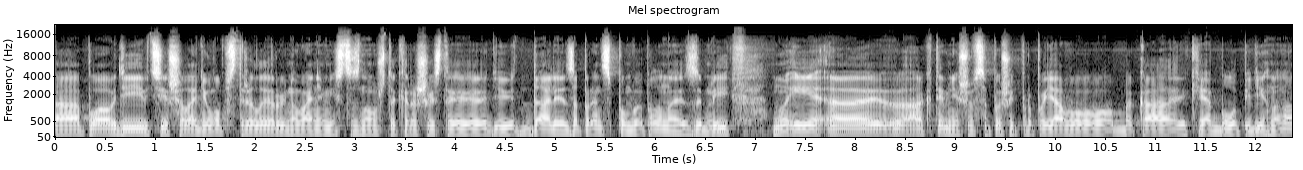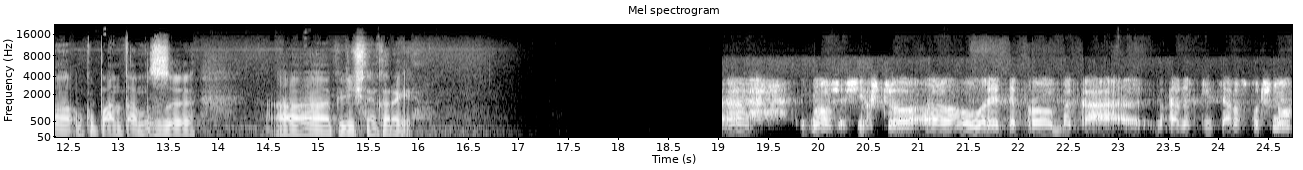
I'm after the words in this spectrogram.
Е, По Авдіївці шалені обстріли, руйнування міста. Знову ж таки, рашисти діють далі за принципом випаленої землі. Ну і е, активніше все пишуть про появу БК, яке було підігнано окупантам з е, Північної Кореї. Е, Знову ж, якщо е, говорити про БК, е, напевно, з кінця розпочну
